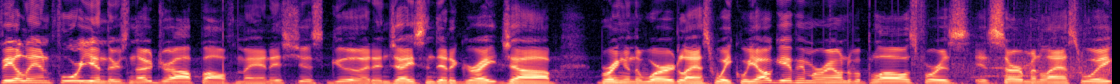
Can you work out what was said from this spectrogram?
fill in for you, and there's no drop off, man. It's just good. And Jason did a great job bringing the word last week. Will y'all give him a round of applause for his, his sermon last week?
